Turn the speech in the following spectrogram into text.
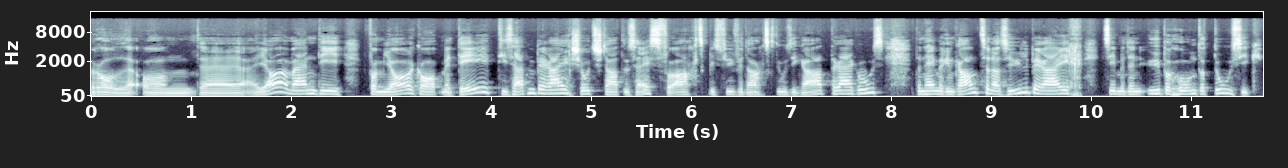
Rolle. Und äh, ja, am Ende vom Jahr geht man dort in diesem Bereich, Schutzstatus S, von 80 bis 85'000 Anträgen aus. Dann haben wir im ganzen Asylbereich, sind wir dann über 100'000.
